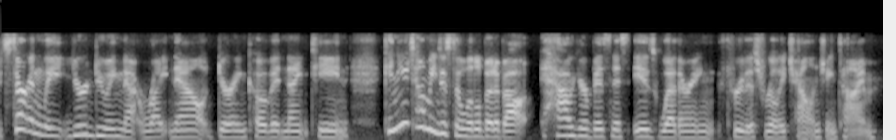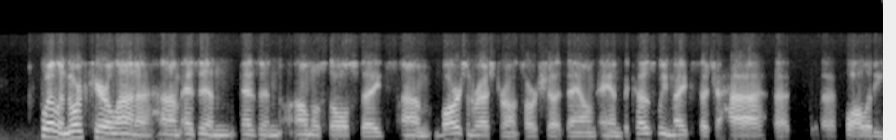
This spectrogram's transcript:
certainly you're doing that right now during COVID 19. Can you tell me just a little bit about how your business is weathering through this really challenging time? Well, in North Carolina, um, as in as in almost all states, um, bars and restaurants are shut down, and because we make such a high uh, uh, quality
